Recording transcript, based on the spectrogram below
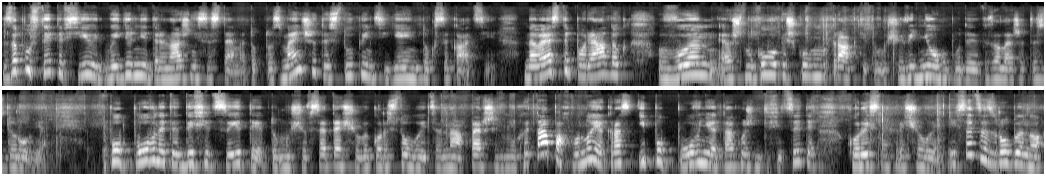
запустити всі видільні дренажні системи, тобто зменшити ступінь цієї інтоксикації, навести порядок в е, шлунково-кишковому тракті, тому що від нього буде залежати здоров'я. Поповнити дефіцити, тому що все те, що використовується на перших двох етапах, воно якраз і поповнює також дефіцити корисних речовин. І все це зроблено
